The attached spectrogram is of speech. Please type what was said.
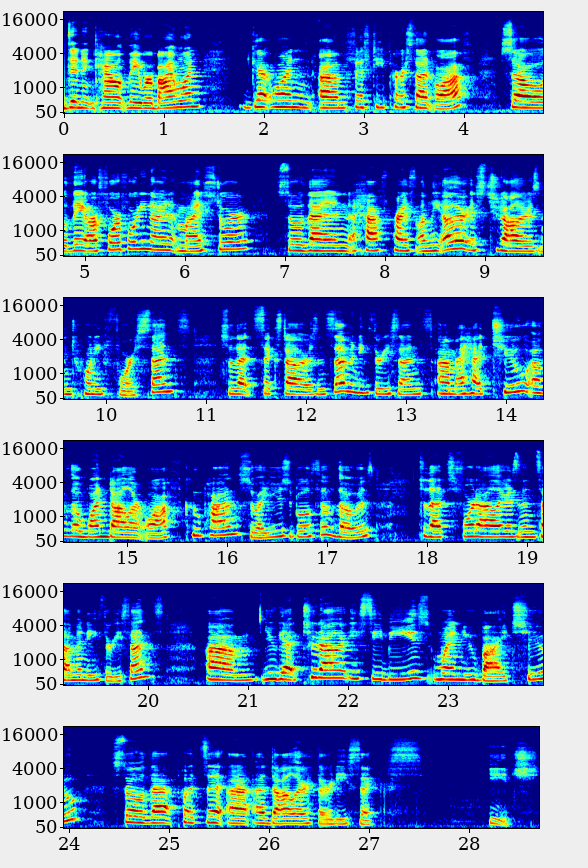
didn't count. They were buy one, get one um, 50% off. So they are $4.49 at my store. So then half price on the other is $2.24. So that's $6.73. Um, I had two of the $1 off coupons, so I used both of those. So that's $4.73. Um, you get $2 ECBs when you buy two. So that puts it at a dollar thirty-six each.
